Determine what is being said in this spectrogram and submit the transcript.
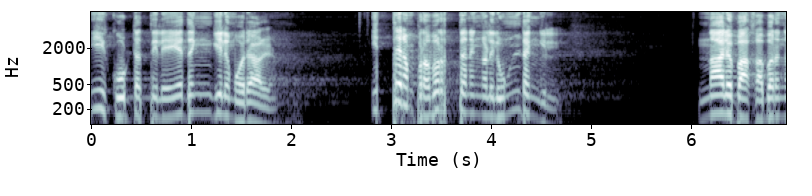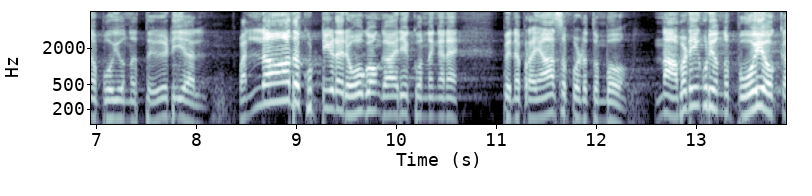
ഈ കൂട്ടത്തിൽ ഏതെങ്കിലും ഒരാൾ ഇത്തരം പ്രവർത്തനങ്ങളിൽ ഉണ്ടെങ്കിൽ എന്നാലും ആ ഖബറിങ്ങ പോയി ഒന്ന് തേടിയാൽ വല്ലാതെ കുട്ടിയുടെ രോഗവും കാര്യമൊക്കെ ഒന്നിങ്ങനെ പിന്നെ പ്രയാസപ്പെടുത്തുമ്പോൾ എന്നാൽ അവിടെയും കൂടി ഒന്ന് പോയോക്ക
